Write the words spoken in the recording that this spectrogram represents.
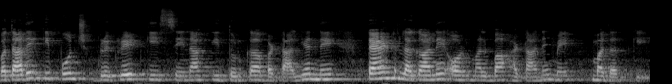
बता दें कि पुंछ ब्रिगेड की सेना की दुर्गा बटालियन ने टेंट लगाने और मलबा हटाने में मदद की।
